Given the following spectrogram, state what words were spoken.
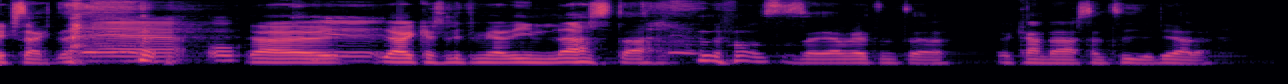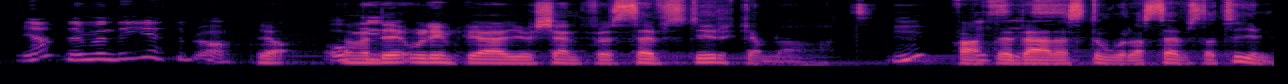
Exakt. Eh, och Jag jag är kanske lite mer inläst där, måste jag säga. Jag vet inte, jag kan det här sedan tidigare. Ja, nej, men det är jättebra. Ja, Och Nej, men det, Olympia är ju känd för Zeus-styrkan bland annat. Mm, För att det är precis. där den stora Zeus-statyn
